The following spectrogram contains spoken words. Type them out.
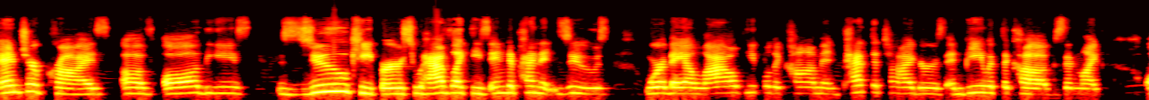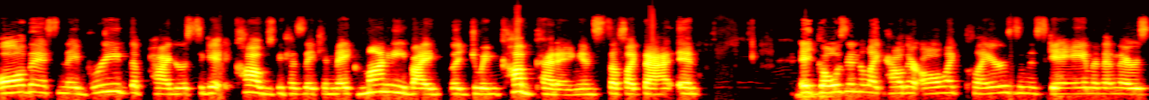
enterprise of all these zookeepers who have like these independent zoos where they allow people to come and pet the tigers and be with the cubs and like all this. And they breed the tigers to get cubs because they can make money by like doing cub petting and stuff like that. And it goes into like how they're all like players in this game. And then there's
